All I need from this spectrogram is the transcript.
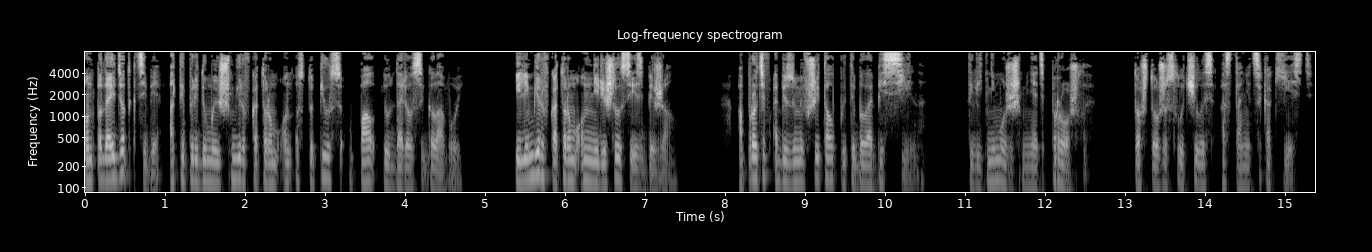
Он подойдет к тебе, а ты придумаешь мир, в котором он оступился, упал и ударился головой. Или мир, в котором он не решился и сбежал. А против обезумевшей толпы ты была бессильна. Ты ведь не можешь менять прошлое. То, что уже случилось, останется как есть.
